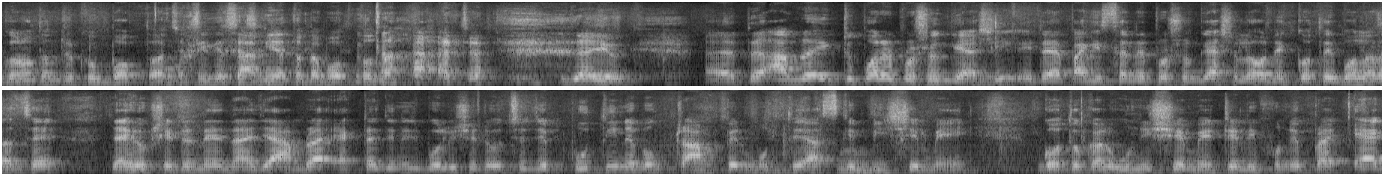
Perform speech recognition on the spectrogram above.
গণতন্ত্রের খুব ভক্ত আছেন ঠিক আছে? আমি এতটা ভক্ত না। যাই হোক। তো আমরা একটু পরের প্রসঙ্গে আসি। এটা পাকিস্তানের প্রসঙ্গে আসলে অনেক কথাই বলার আছে। যাই হোক সেটা নিয়ে না যে আমরা একটা জিনিস বলি সেটা হচ্ছে যে পুতিন এবং ট্রাম্পের মধ্যে আজকে বিশে মে গতকাল উনিশে মে টেলিফোনে প্রায় এক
